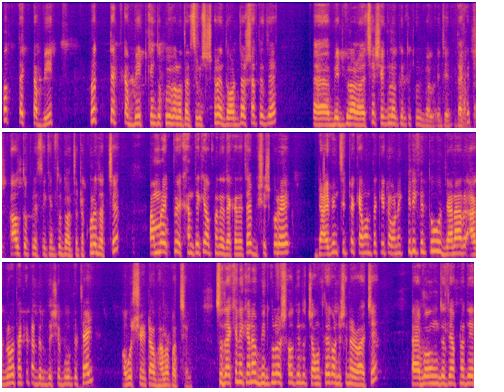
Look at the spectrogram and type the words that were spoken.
প্রত্যেকটা বিট প্রত্যেকটা বিট কিন্তু খুবই ভালো থাকছে। বিশেষ করে দরজার সাথে যে বিটগুলো রয়েছে, সেগুলো কিন্তু খুবই ভালো। এই যে দেখেন, আলতো প্রেসে কিন্তু দরজাটা খুলে যাচ্ছে। আমরা একটু এখান থেকে আপনাদের দেখাতে চাই, বিশেষ করে ড্রাইভিং সিটটা কেমন থাকে, এটা অনেকেরই কিন্তু জানার আগ্রহ থাকে, তাদের উদ্দেশ্যে বলতে চাই, অবশ্যই এটাও ভালো পাচ্ছেন। সো দেখেন এখানে বিটগুলো সহ কিন্তু চমৎকার কন্ডিশনে রয়েছে। এবং যদি আপনাদের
